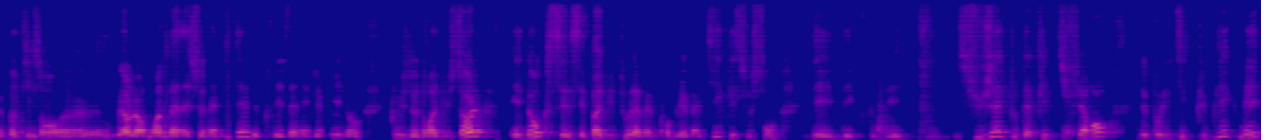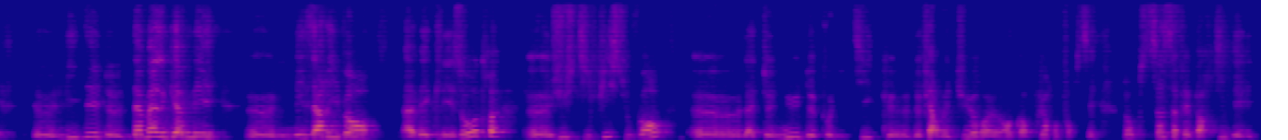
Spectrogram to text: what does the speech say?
euh, quand ils ont euh, ouvert leur droit de la nationalité depuis les années 2000 au plus de droits du sol. Et donc, ce n'est pas du tout la même problématique et ce sont des, des, sujets tout à fait différents de politique publique, mais l'idée d'amalgamer les arrivants avec les autres justifie souvent euh, la tenue de politiques de fermeture euh, encore plus renforcées. Donc ça, ça fait partie des,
